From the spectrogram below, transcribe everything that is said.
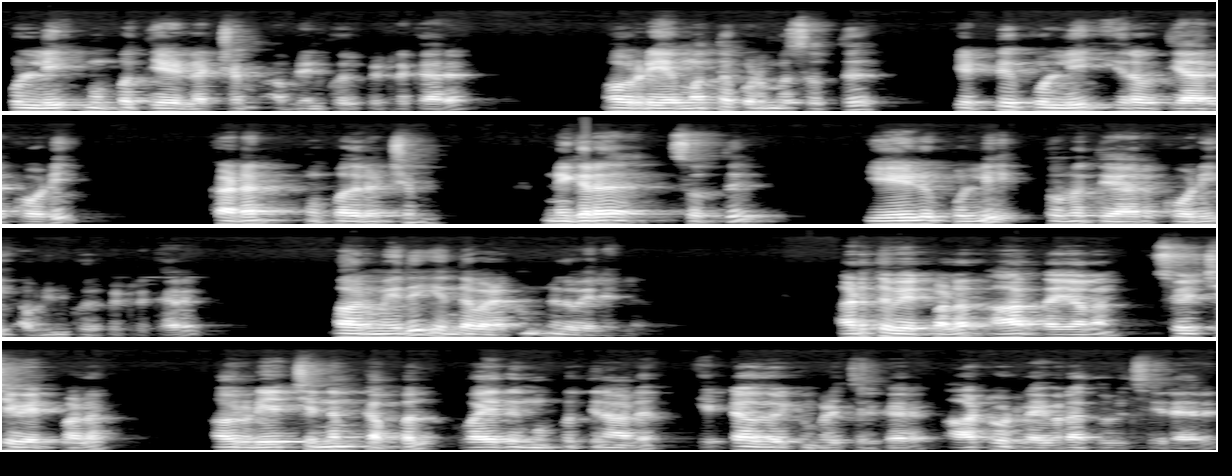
புள்ளி முப்பத்தி ஏழு லட்சம் அப்படின்னு குறிப்பிட்டிருக்காரு. அவருடைய மொத்த குடும்ப சொத்து எட்டு புள்ளி இருபத்தி ஆறு கோடி கடன் முப்பது லட்சம். நிகர சொத்து ஏழு புள்ளி தொண்ணூத்தி ஆறு கோடி அப்படின்னு குறிப்பிட்டிருக்காரு. அவர் மீது எந்த வழக்கும் நிலுவையில் இல்லை. அடுத்த வேட்பாளர் ஆர் தயாளன் சுயேட்சை வேட்பாளர். அவருடைய சின்னம் கப்பல் வயது முப்பத்தி நாலு எட்டாவது வரைக்கும் படிச்சிருக்காரு. ஆட்டோ டிரைவராக தொழில் செய்கிறாரு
